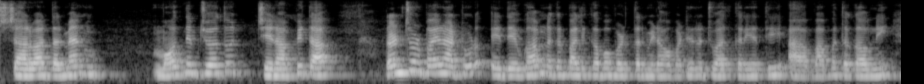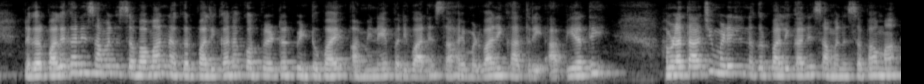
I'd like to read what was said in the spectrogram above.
સારવાર દરમિયાન મોત નીપજ્યું હતું. જેના પિતા રણછોડભાઈ રાઠોડ એ દેવગામ નગરપાલિકામાં વળતર મેળવવા માટે રજૂઆત કરી હતી. આ બાબત અગાઉની નગરપાલિકાની સામાન્ય સભામાં નગરપાલિકાના કોર્પોરેટર પિન્ટુભાઈ અમીને પરિવારને સહાય મળવાની ખાતરી આપી હતી. હમણાં તાજી મળેલી નગરપાલિકાની સામાન્ય સભામાં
